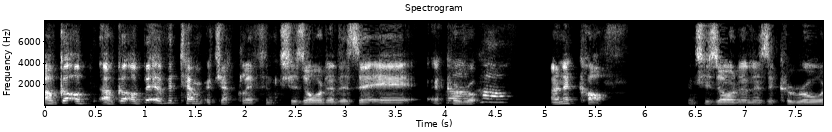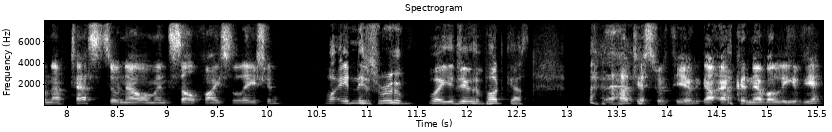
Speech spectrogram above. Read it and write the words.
I've got a, I've got a bit of a temperature, Cliff, and she's ordered as a, a coro- cough. and a cough, and she's ordered as a corona test. So now I'm in self isolation. What in this room where you do the podcast? Uh, just with you, I, I can never leave you.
